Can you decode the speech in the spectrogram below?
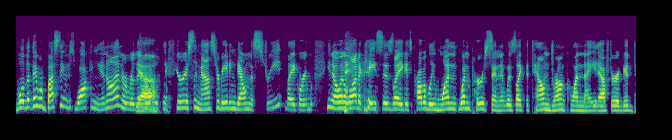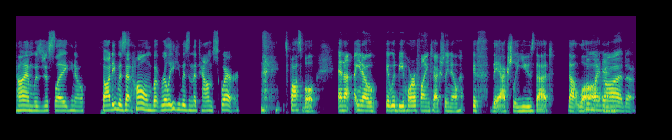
Well, that they were busting, just walking in on, or were they Yeah. like furiously masturbating down the street? Like, or you know, in a lot of cases, like it's probably one one person. It was like the town drunk one night after a good time was just like, you know, thought he was at home, but really he was in the town square. it's possible and I, you know it would be horrifying to actually know if they actually use that that oh law oh my and, god.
